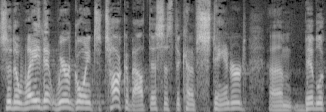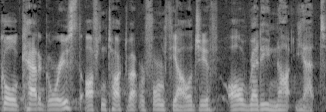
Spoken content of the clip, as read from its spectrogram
So, the way that we're going to talk about this is the kind of standard um, biblical categories, often talked about in Reformed theology, of already not yet.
